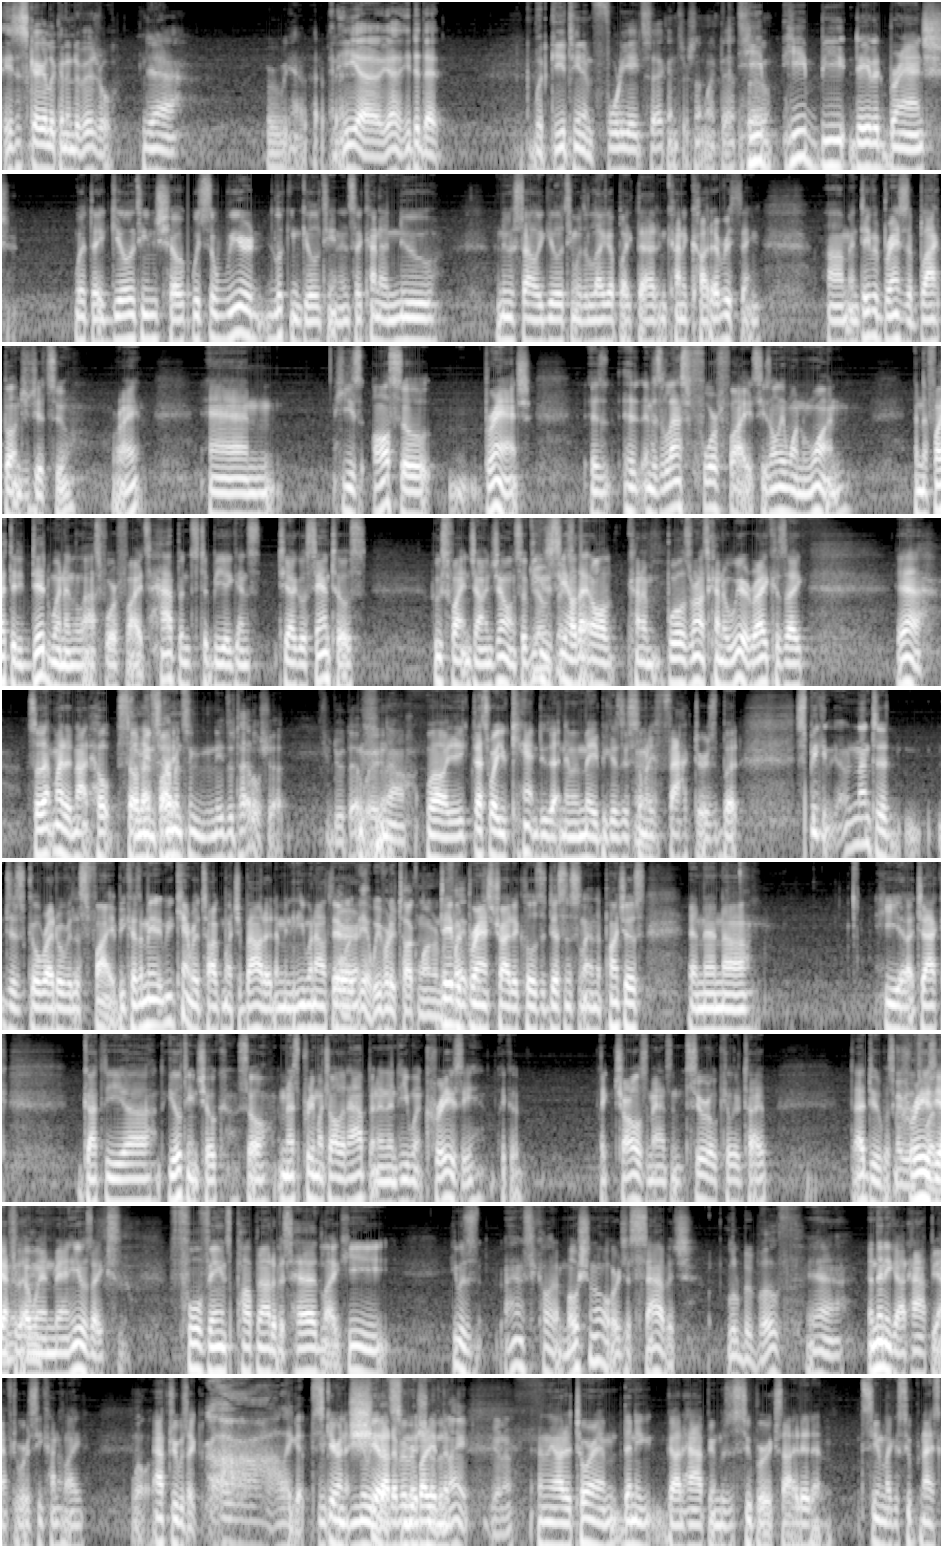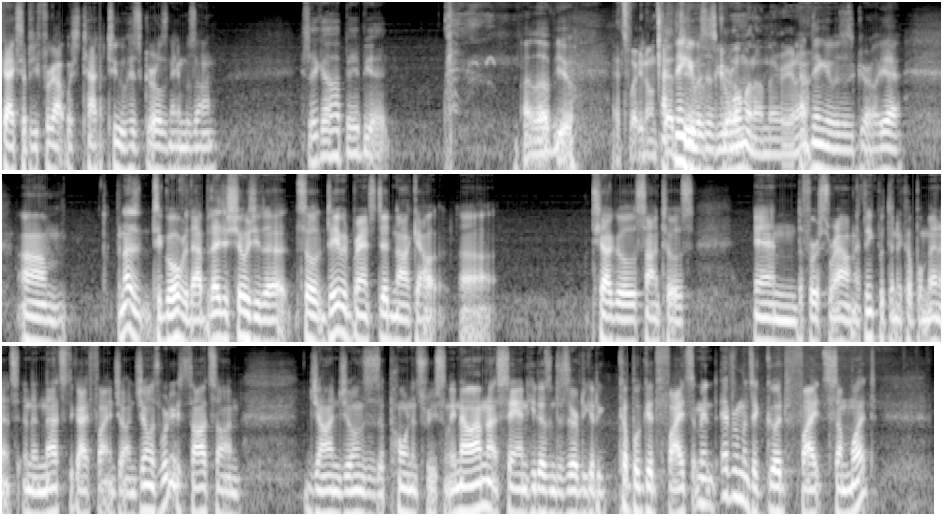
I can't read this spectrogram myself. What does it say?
he's a scary looking individual, Yeah. Where we have that? And he uh, yeah, he did that. What guillotine in 48 seconds or something like that. he So, he beat David Branch with a guillotine choke, which is a weird looking guillotine. It's a kind of new, new style of guillotine with a leg up like that and kind of cut everything. Um, and David Branch is a black belt in jiu-jitsu, right? And he's also Branch is in his last four fights, he's only won one, and the fight that he did win in the last four fights happens to be against Thiago Santos, who's fighting John Jones. So if you Jones can see how that all kind of boils around, it's kind of weird, right? Because like, yeah, so that might have not helped so sell I mean, that fight. Needs a title shot if you do it that way. no, well, you, that's why you can't do that in MMA because there's so many factors. But speaking, not to just go right over this fight because I mean we can't really talk much about it. I mean he went out there. Well, yeah, we've already talked longer. David Branch was. tried to close the distance and land the punches, and then uh, he uh, Jack got the, uh, the guillotine choke. So I mean that's pretty much all that happened. And then he went crazy, like a like Charles Manson, serial killer type. That dude was Maybe crazy after that win, man. He was like full veins popping out of his head, like he he was I don't know if you call it emotional or just savage. a little bit of both. Yeah. And then he got happy afterwards. He kind of like Well, after he was like "Ah," like got- scaring the he knew he shit out of everybody in the, night. You know, in the auditorium. Then he got happy and was super excited and seemed like a super nice guy, except he forgot which tattoo his girl's name was on. He's like, "Oh, baby, I, I love you." That's why you don't I think it was his your girl. woman on there. You know, I think it was his girl, yeah. Um, but not to go over that, but that just shows you that. So David Branch did knock out uh, Thiago Santos in the first round. I think within a couple minutes, and then that's the guy fighting John Jones. What are your thoughts on John Jones's opponents recently? Now, I'm not saying he doesn't deserve to get a couple good fights. I mean, everyone's a good fight somewhat,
